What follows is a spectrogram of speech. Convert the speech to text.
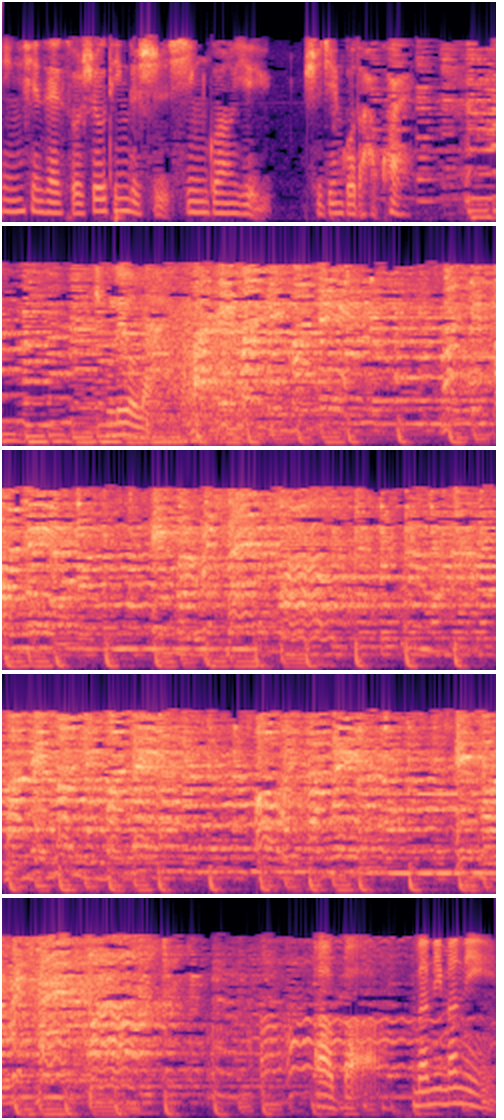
您现在所收听的是《星光夜语》，时间过得好快，初六了。阿爸，Money Money，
